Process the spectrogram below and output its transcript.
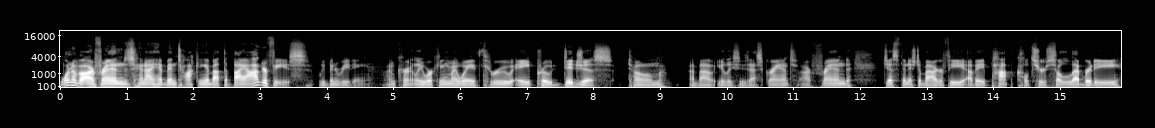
One of our friends and I have been talking about the biographies we've been reading. I'm currently working my way through a prodigious tome about Ulysses S. Grant. Our friend just finished a biography of a pop culture celebrity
